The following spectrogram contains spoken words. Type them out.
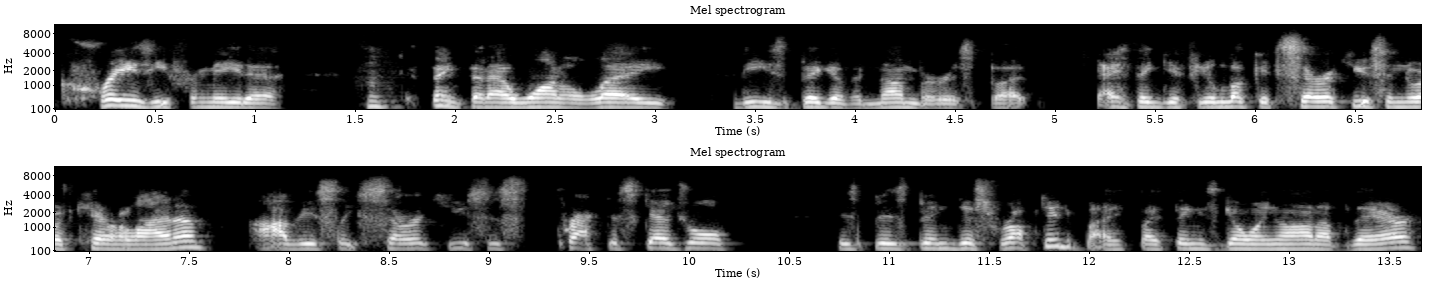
crazy for me hmm. to think that I want to lay these big of a numbers, but I think if you look at Syracuse and North Carolina, obviously Syracuse's practice schedule has, has been disrupted by, by things going on up there.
